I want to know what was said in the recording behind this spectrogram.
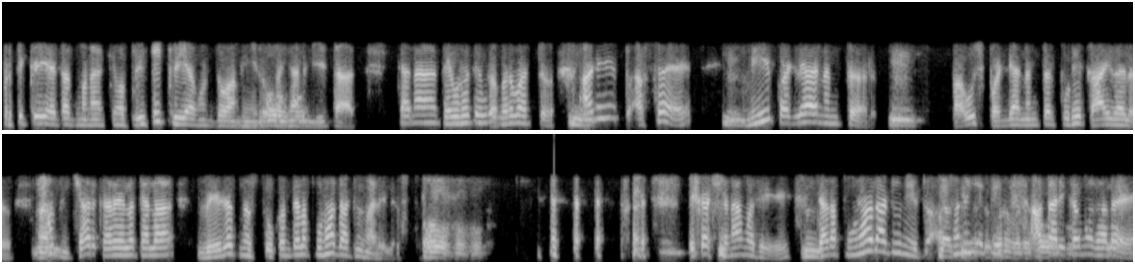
प्रतिक्रिया येतात म्हणा किंवा प्रतिक्रिया म्हणतो आम्ही हो, लोकांच्या हो. येतात त्यांना तेवढं तेवढं बरं वाटतं. आणि असं आहे. मी पडल्यानंतर. पाऊस पडल्यानंतर पुढे काय झालं हा हा. विचार करायला त्याला वेळच नसतो कारण त्याला पुन्हा दाटून आलेलं हो हो हो असतं एका क्षणामध्ये. त्याला पुन्हा दाटून येतं असं नाही आता. रिकामं झालंय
